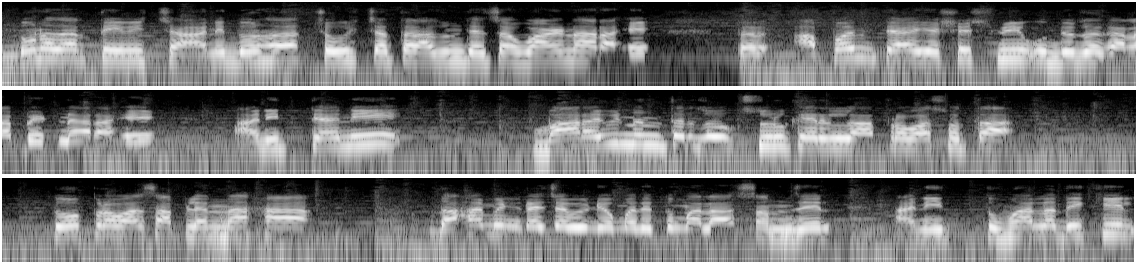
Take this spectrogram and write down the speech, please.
दोन हजार तेवीसच्या आणि दोन हजार चोवीसच्या तर अजून त्याचा वाढणार आहे. तर आपण त्या यशस्वी उद्योजकाला भेटणार आहे. आणि त्यांनी बारावी नंतर जो सुरू केलेला प्रवास होता तो प्रवास आपल्याला हा दहा मिनिटाच्या व्हिडिओमध्ये तुम्हाला समजेल. आणि तुम्हाला देखील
